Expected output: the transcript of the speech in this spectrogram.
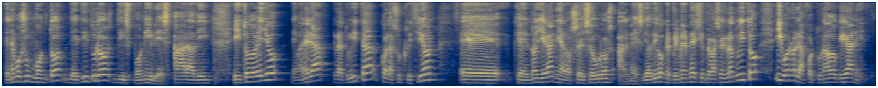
tenemos un montón de títulos disponibles, Aladdin, y todo ello de manera gratuita con la suscripción eh, que no llega ni a los 6 euros al mes. Yo digo que el primer mes siempre va a ser gratuito y bueno, el afortunado que gane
